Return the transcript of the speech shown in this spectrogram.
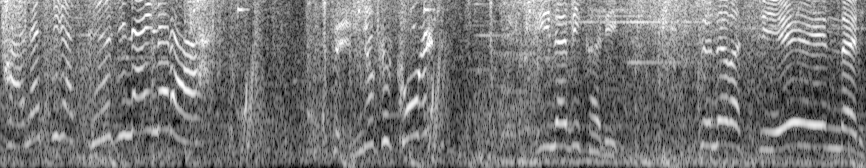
話が通じないなら。全力攻撃稲光。すなわち永遠なり。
